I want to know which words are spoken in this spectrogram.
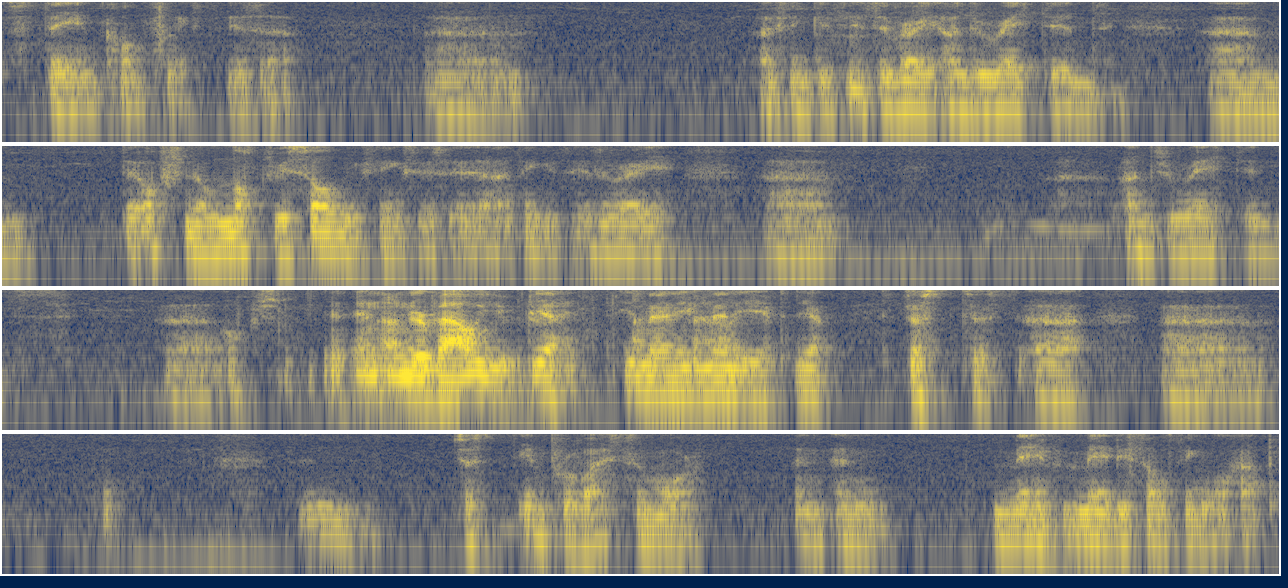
stay in conflict is a um, I think it's, it's a very underrated um, the option of not resolving things is uh, I think it's, it's a very uh, underrated uh, option and undervalued. yeah right? in many many yeah just just uh, uh, just improvise some more and, and may, maybe something will happen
